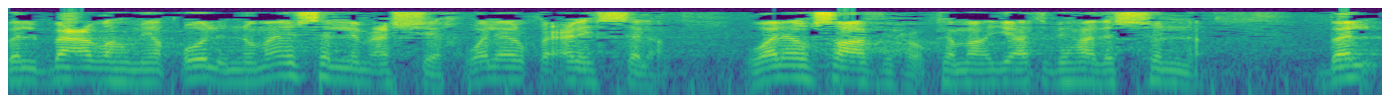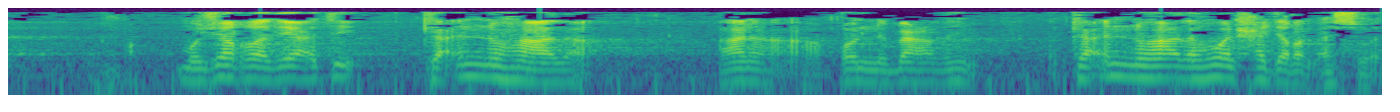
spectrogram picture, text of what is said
بل بعضهم يقول أنه ما يسلم على الشيخ ولا يلقي عليه السلام ولا يصافحه كما جاءت بهذا السنة. بل مجرد يأتي كأنه هذا أنا أقول لبعضهم كأنه هذا هو الحجر الأسود.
